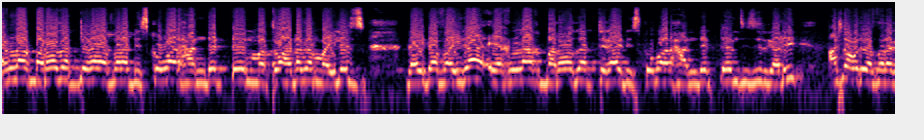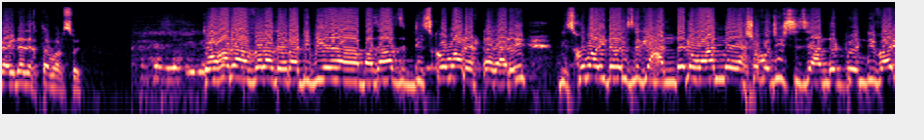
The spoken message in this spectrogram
এক লাখ বারো হাজার টাকায় আপনারা ডিসকভার হান্ড্রেড টেন মাত্র আট হাজার মাইলেজ গাড়িটা পাইরা এক লাখ বারো হাজার টাকায় ডিসকভার হান্ড্রেড টেন সিসির গাড়ি। আশা করি আপনারা গাড়িটা দেখতে পারছেন। তো ওখানে আপনারা দেখরা টিভি বাজাজ ডিসকভার একটা গাড়ি। ডিসকভার এটা হয়েছে কি হান্ড্রেড ওয়ান একশো পঁচিশ সিসি হান্ড্রেড টোয়েন্টি ফাইভ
